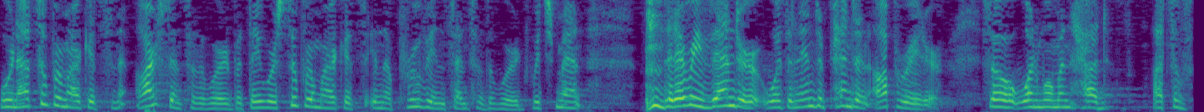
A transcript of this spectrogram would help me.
were not supermarkets in our sense of the word, but they were supermarkets in the Peruvian sense of the word, which meant that every vendor was an independent operator. So one woman had lots of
